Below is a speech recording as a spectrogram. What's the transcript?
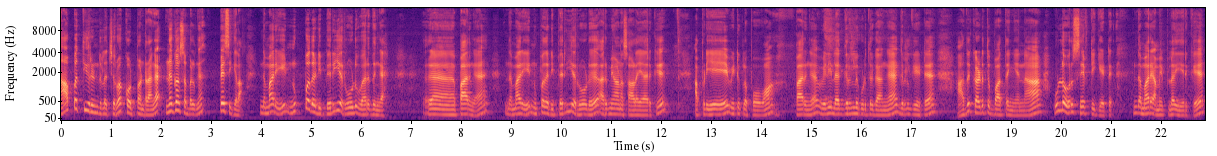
நாற்பத்தி ரெண்டு லட்ச ரூபா கோட் பண்ணுறாங்க நெகோசபிள்ங்க பேசிக்கலாம். இந்த மாதிரி முப்பது அடி பெரிய ரோடு வருதுங்க. பாருங்கள் இந்த மாதிரி முப்பது அடி பெரிய ரோடு அருமையான சாலையாக இருக்குது அப்படியே வீட்டுக்குள்ளே போவோம். பாருங்கள் வெளியில் க்ரில்லு கொடுத்துருக்காங்க. கிரில் கேட்டு அதுக்கடுத்து பார்த்தீங்கன்னா உள்ளே ஒரு சேஃப்டி கேட்டு இந்த மாதிரி அமைப்பில் இருக்குது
